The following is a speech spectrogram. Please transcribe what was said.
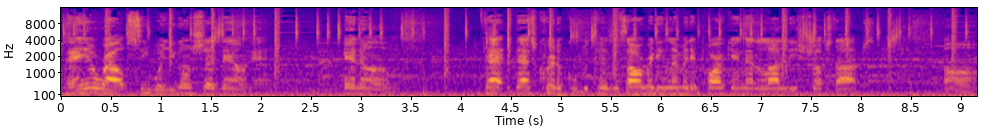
plan your route, see where you're gonna shut down at, and um, that that's critical because it's already limited parking at a lot of these truck stops. Um,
